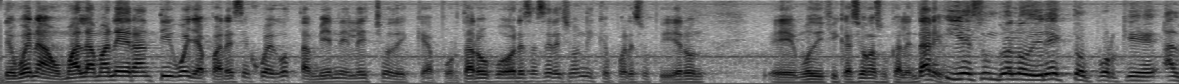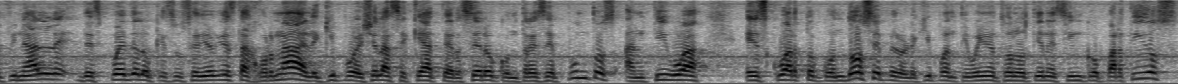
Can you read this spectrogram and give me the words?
de buena o mala manera Antigua ya para ese juego también el hecho de que aportaron jugadores a selección y que por eso pidieron eh, modificación a su calendario. Y es un duelo directo porque al final, después de lo que sucedió en esta jornada, el equipo de Shela se queda tercero con 13 puntos, Antigua es cuarto con 12, pero el equipo antigüeño solo tiene 5 partidos,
